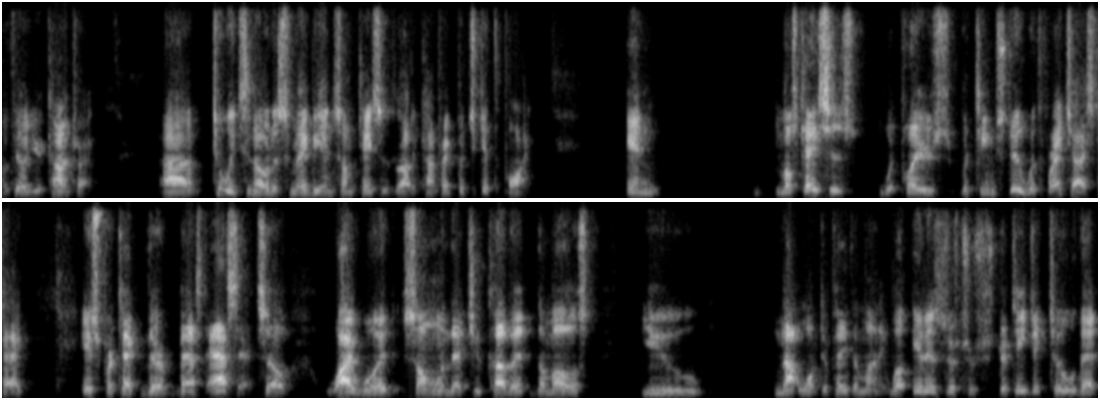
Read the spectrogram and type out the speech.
fulfill your contract. Uh, two weeks' notice, maybe in some cases without a contract, but you get the point. In most cases, what players, what teams do with the franchise tag is protect their best asset. So, why would someone that you covet the most you not want to pay the money? Well, it is a strategic tool that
